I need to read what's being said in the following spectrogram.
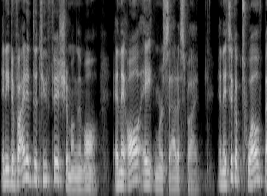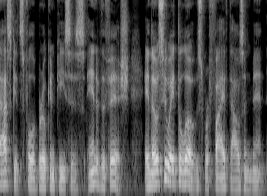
And he divided the two fish among them all. And they all ate and were satisfied. And they took up twelve baskets full of broken pieces, and of the fish. And those who ate the loaves were five thousand men.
